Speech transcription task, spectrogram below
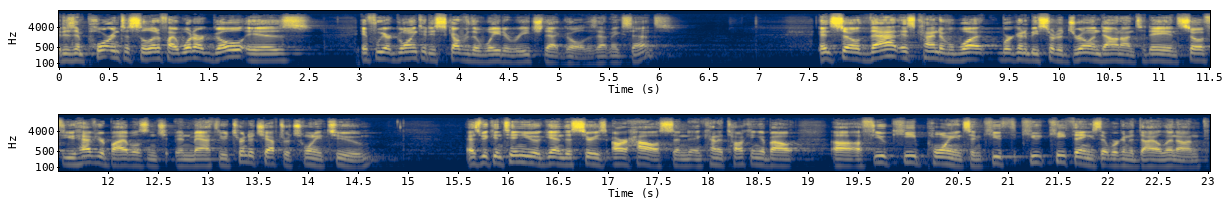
It is important to solidify what our goal is if we are going to discover the way to reach that goal. Does that make sense? And so that is kind of what we're going to be sort of drilling down on today. And so if you have your Bibles in, in Matthew, turn to chapter 22 as we continue again this series, Our House, and, and kind of talking about uh, a few key points and key, key, key things that we're going to dial in on.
